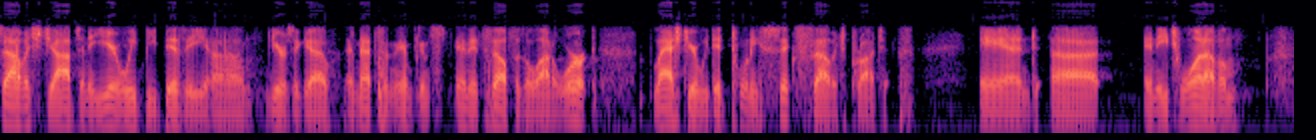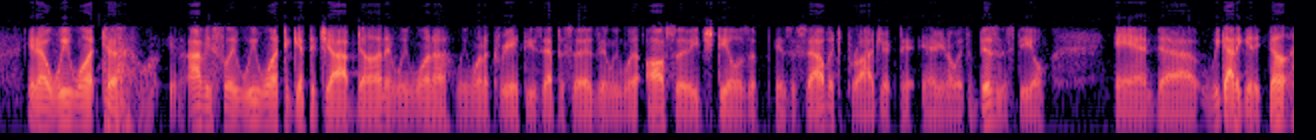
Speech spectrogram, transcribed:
salvage jobs in a year, we'd be busy um, years ago, and that's in itself is a lot of work. Last year we did 26 salvage projects, and uh, in each one of them, you know, we want to obviously we want to get the job done, and we want to we want to create these episodes, and we want also each deal is a is a salvage project, and you know, it's a business deal, and uh, we got to get it done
